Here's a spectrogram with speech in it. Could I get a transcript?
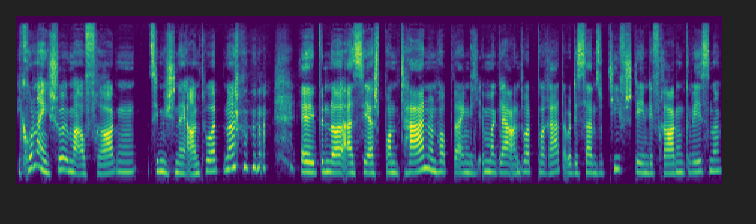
ich kann eigentlich schon immer auf Fragen ziemlich schnell antworten. Äh, ich bin da auch sehr spontan und habe da eigentlich immer gleich Antwort parat, aber das sind so tiefstehende Fragen gewesen.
